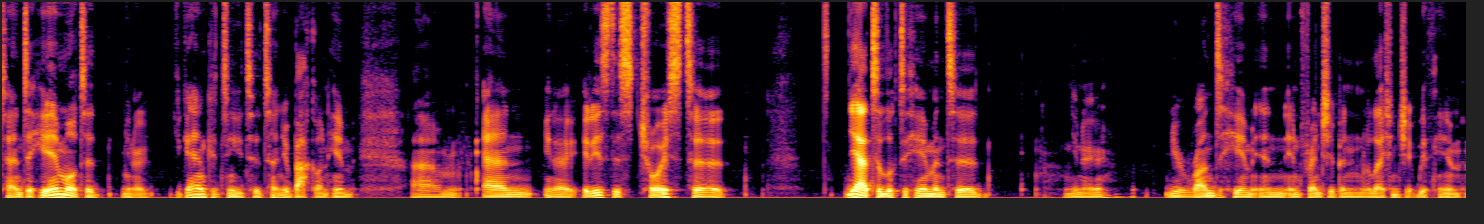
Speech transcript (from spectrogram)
turn to Him or to you know you can continue to turn your back on Him. Um, and you know, it is this choice to, yeah, to look to Him and to, you know, you run to Him in in friendship and relationship with Him,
